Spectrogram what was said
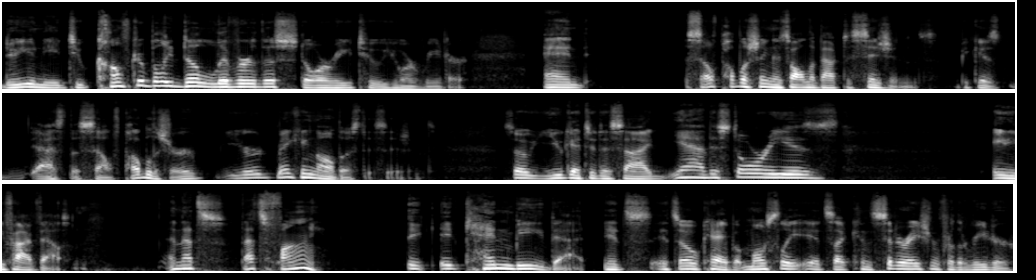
do you need to comfortably deliver the story to your reader? And self publishing is all about decisions because as the self publisher, you're making all those decisions. So you get to decide, yeah, this story is 85,000. And that's that's fine. It it can be that. It's it's okay, but mostly it's a consideration for the reader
